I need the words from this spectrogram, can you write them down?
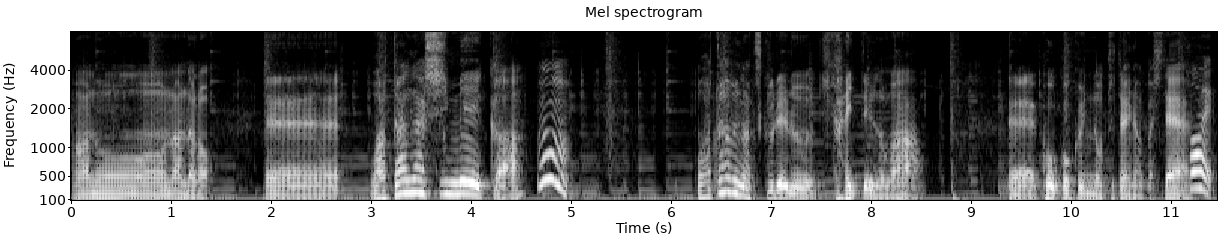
あのーなんだろう、えー、綿菓子メーカうん。ー綿あめが作れる機械っていうのが、えー広告に載ってたりなんかして、はい。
